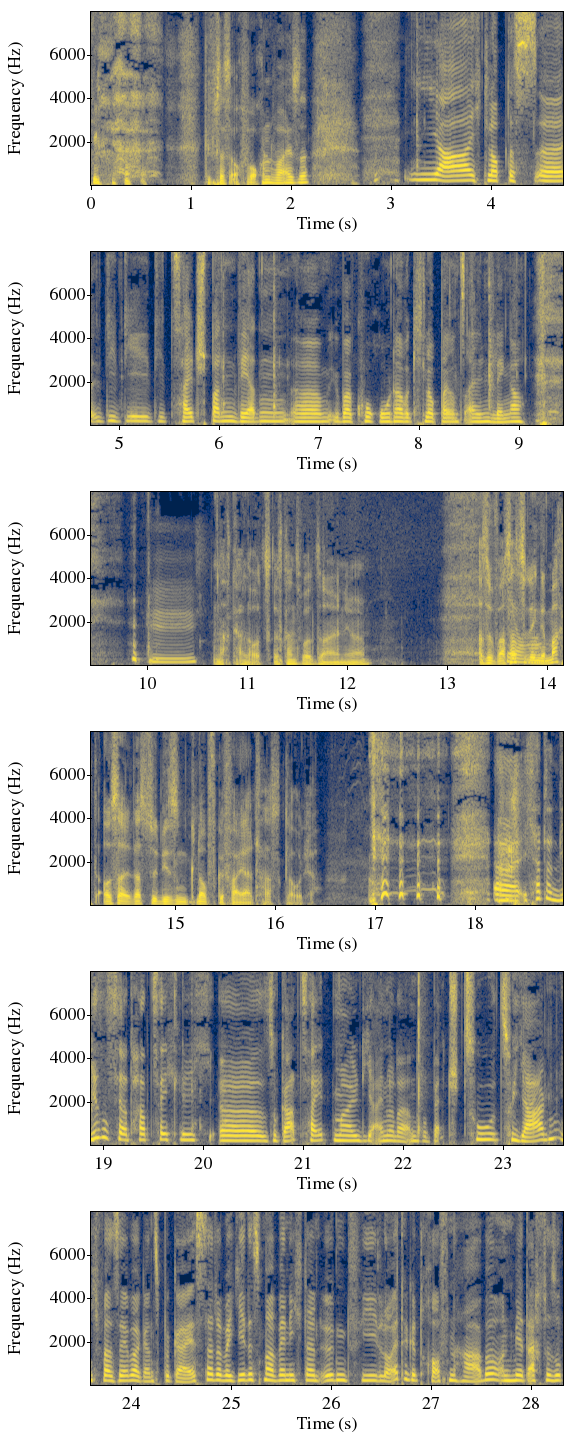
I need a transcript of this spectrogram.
gibt's das auch wochenweise? Ja, ich glaube, dass äh, die, die, die Zeitspannen werden äh, über Corona, aber ich glaube bei uns allen länger. Das kann laut, das kann wohl sein, ja. Also was hast du Ja. denn gemacht, außer dass du diesen Knopf gefeiert hast, Claudia? Äh, ich hatte dieses Jahr tatsächlich äh, sogar Zeit, mal die ein oder andere Batch zu, zu jagen. Ich war selber ganz begeistert, aber jedes Mal, wenn ich dann irgendwie Leute getroffen habe und mir dachte, so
